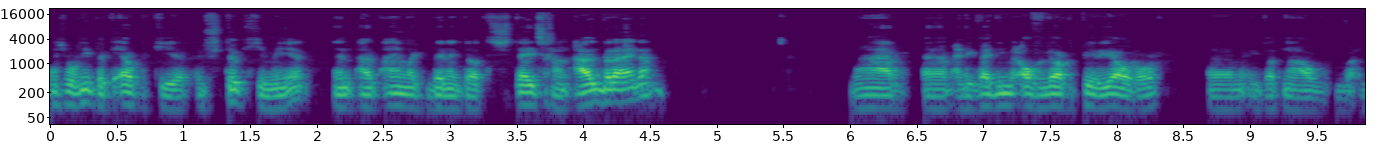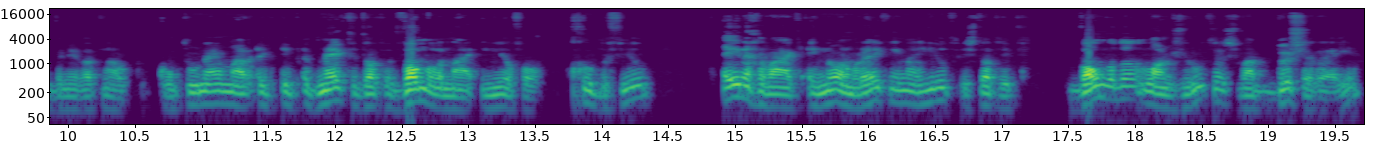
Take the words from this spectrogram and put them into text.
en zo liep ik elke keer een stukje meer. En uiteindelijk ben ik dat steeds gaan uitbreiden. Maar, um, en ik weet niet meer over welke periode hoor. Um, ik dat nou, wanneer dat nou kon toenemen. Maar ik, ik, ik, merkte dat het wandelen mij in ieder geval goed beviel. Het enige waar ik enorm rekening mee hield, is dat ik wandelde langs routes waar bussen reden.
